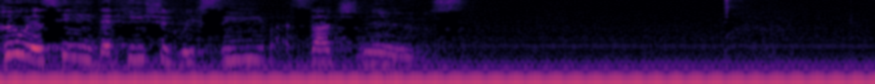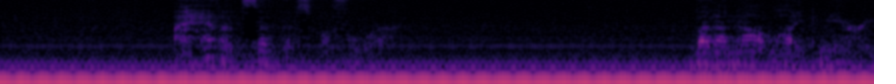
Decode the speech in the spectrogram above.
Who is he that he should receive such news? I haven't said this before, but I'm not like Mary.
